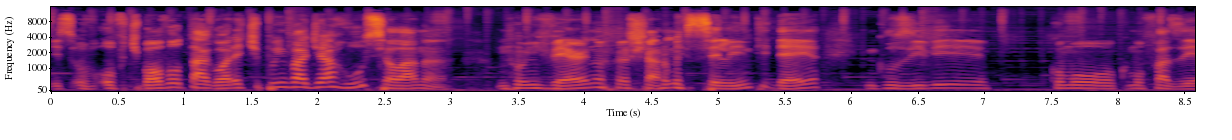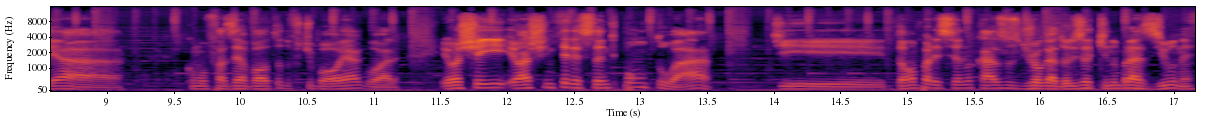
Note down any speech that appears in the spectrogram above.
Isso, o, o, futebol voltar agora é tipo invadir a Rússia lá na, no inverno. Acharam uma excelente ideia, inclusive como, como fazer a como fazer a volta do futebol é agora. Eu achei, eu acho interessante pontuar que estão aparecendo casos de jogadores aqui no Brasil, né?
